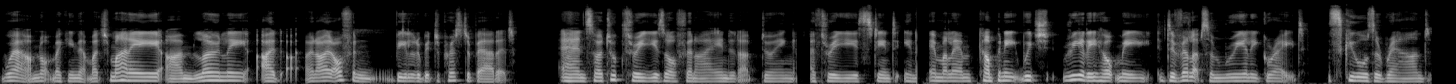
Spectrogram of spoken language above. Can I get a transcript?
wow, I'm not making that much money. I'm lonely. I'd, and I'd often be a little bit depressed about it. And so I took three years off and I ended up doing a three year stint in MLM company, which really helped me develop some really great skills around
